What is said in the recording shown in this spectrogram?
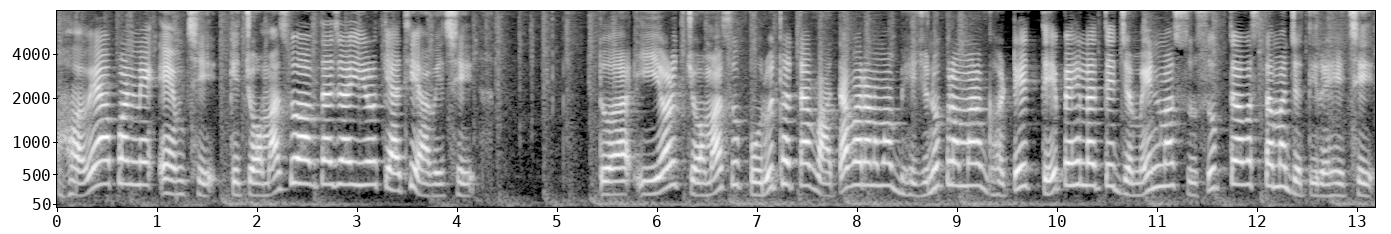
હવે આપણને એમ છે કે ચોમાસું આવતા જ આ ઈયળ ક્યાંથી આવે છે? તો આ ઈયળ ચોમાસું પૂરું થતાં વાતાવરણમાં ભેજનું પ્રમાણ ઘટે તે પહેલાં તે જમીનમાં સુસુપ્ત અવસ્થામાં જતી રહે છે.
